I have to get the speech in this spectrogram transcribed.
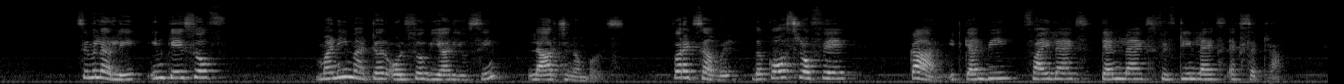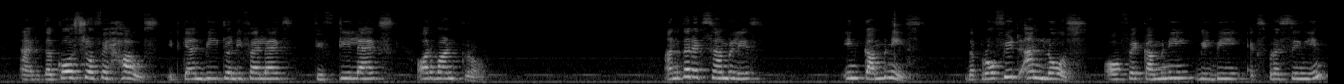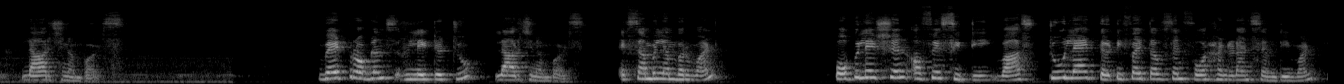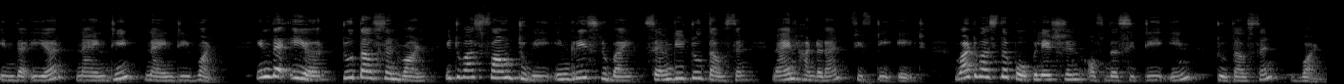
Similarly, in case of money matter also we are using large numbers. For example, the cost of a car, it can be 5 lakhs, 10 lakhs, 15 lakhs, etc. And the cost of a house, it can be 25 lakhs, 50 lakhs or 1 crore. Another example is in companies, the profit and loss of a company will be expressing in large numbers. Word problems related to large numbers. Example number 1. Population of a city was 2,35,471 in the year 1991. In the year 2001, it was found to be increased by 72,958. What was the population of the city in 2001?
